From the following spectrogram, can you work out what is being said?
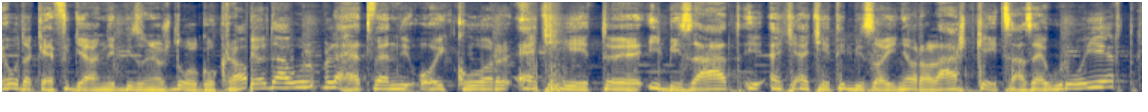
oda kell figyelni bizonyos dolgokra. Például lehet venni olykor egy hét Ibizát, egy, egy hét Ibizai nyaralást 200 euróért.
